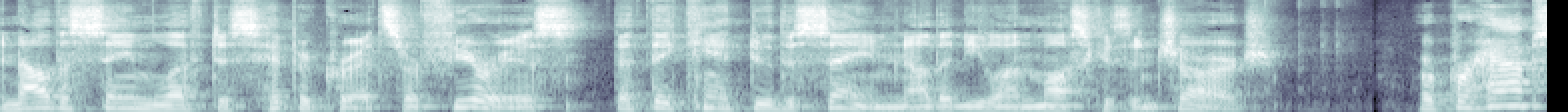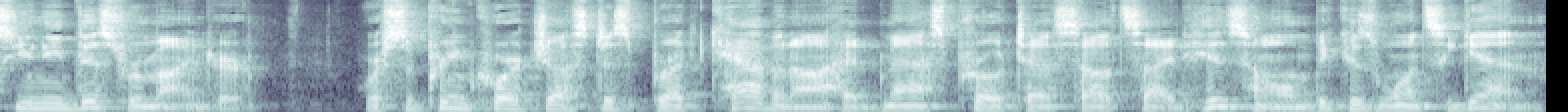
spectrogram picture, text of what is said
and now the same leftist hypocrites are furious that they can't do the same now that Elon Musk is in charge. Or perhaps you need this reminder, where Supreme Court Justice Brett Kavanaugh had mass protests outside his home because once again,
